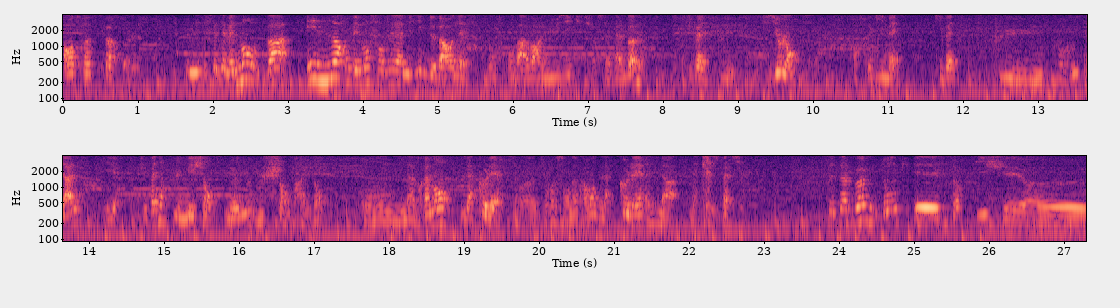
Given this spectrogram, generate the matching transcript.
entre Purple. Cet événement va énormément changer la musique de Baroness. Donc on va avoir une musique sur cet album qui va être plus violente, entre guillemets, qui va être plus brutale, et je vais pas dire plus méchante, mais au niveau du chant par exemple, on a vraiment la colère qui, ressent, on a vraiment de la colère et de la, crispation. Cet album donc est sorti chez euh,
